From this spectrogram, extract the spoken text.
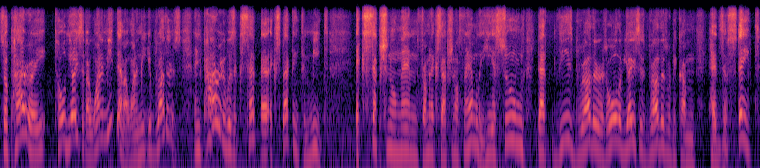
so Paroi told Yosef, I want to meet them. I want to meet your brothers. And Paroi was accept, uh, expecting to meet exceptional men from an exceptional family. He assumed that these brothers, all of Yosef's brothers, would become heads of state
